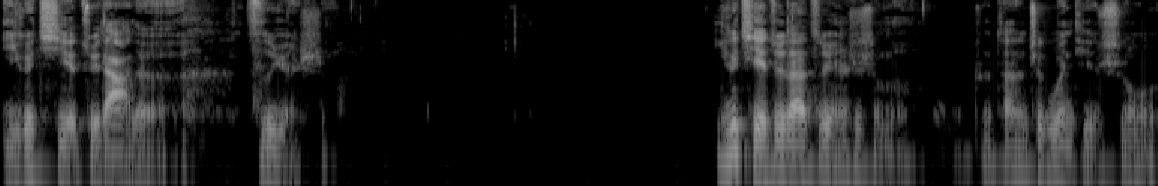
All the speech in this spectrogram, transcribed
一个企业最大的资源是什么？一个企业最大的资源是什么？谈到这个问题的时候，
